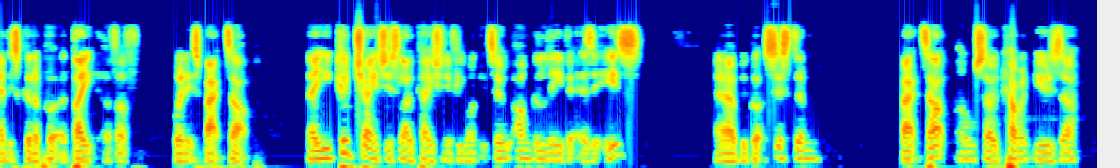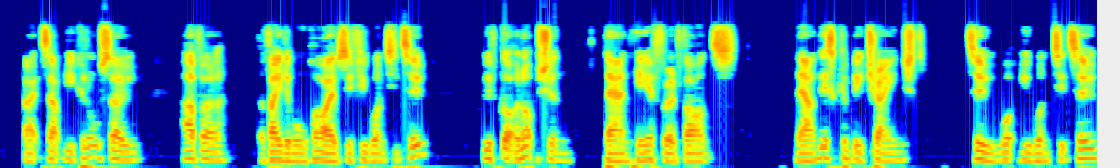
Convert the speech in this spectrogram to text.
and it's going to put a date of when it's backed up. Now you could change this location if you wanted to. I'm going to leave it as it is. Uh, we've got system backed up and also current user backed up. You can also other available hives if you wanted to. We've got an option down here for advanced. Now this can be changed to what you want it to.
